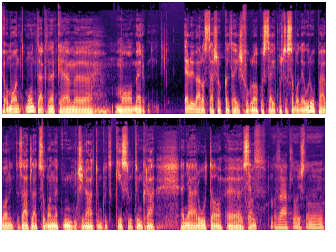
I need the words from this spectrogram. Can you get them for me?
Jó, mond, mondták nekem ma, mert előválasztásokkal te is foglalkoztál itt most a Szabad Európában, itt az átlátszóban nekünk csináltunk, készültünk rá nyár óta. Szerint... Az átló is nagyon jó.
